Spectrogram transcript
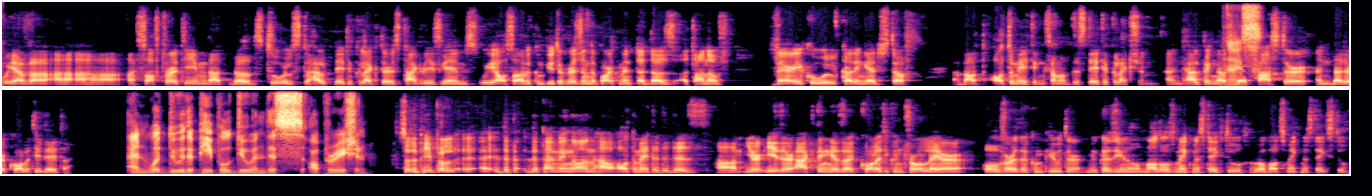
We have a, a, a, software team that builds tools to help data collectors tag these games. We also have a computer vision department that does a ton of very cool, cutting edge stuff about automating some of this data collection and helping us nice. get faster and better quality data. And what do the people do in this operation? So the people, uh, depending on how automated it is, um, you're either acting as a quality control layer over the computer because you know models make mistakes too, robots make mistakes too,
